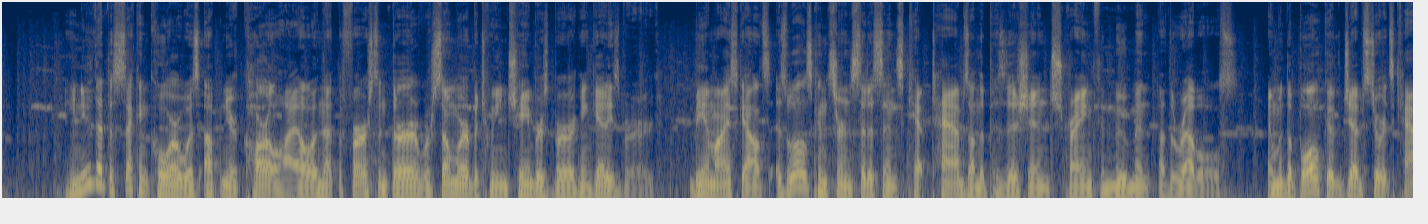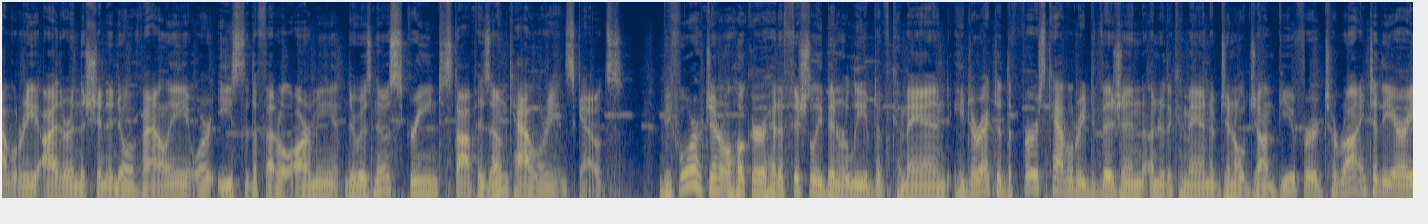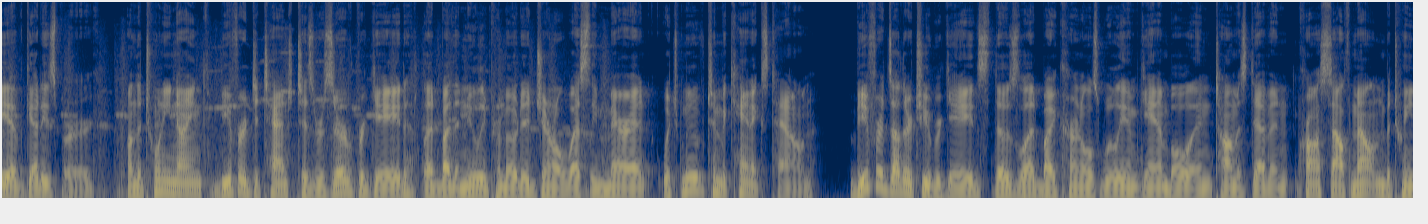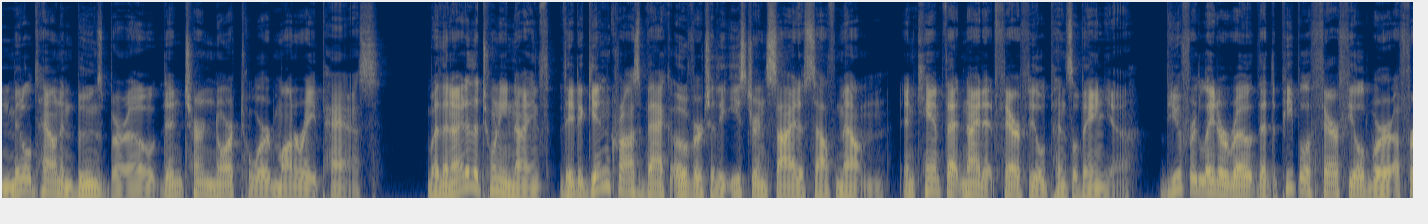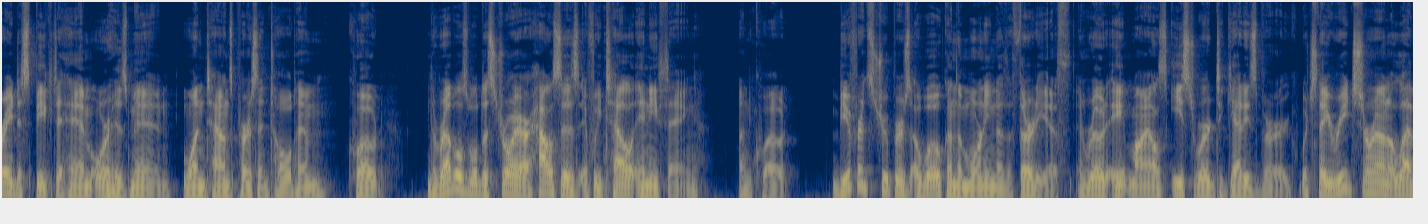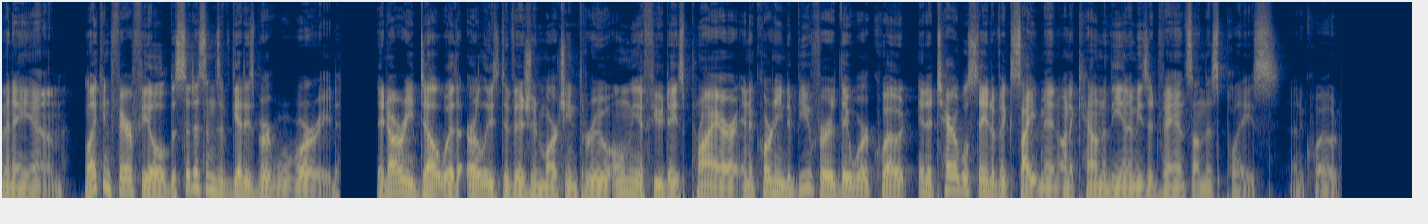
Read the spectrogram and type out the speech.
He knew that the Second Corps was up near Carlisle and that the 1st and 3rd were somewhere between Chambersburg and Gettysburg. BMI scouts, as well as concerned citizens, kept tabs on the position, strength, and movement of the rebels. And with the bulk of Jeb Stuart's cavalry either in the Shenandoah Valley or east of the Federal Army, there was no screen to stop his own cavalry and scouts. Before General Hooker had officially been relieved of command, he directed the 1st Cavalry Division under the command of General John Buford to ride to the area of Gettysburg. On the 29th, Buford detached his reserve brigade, led by the newly promoted General Wesley Merritt, which moved to Mechanicstown. Buford's other two brigades, those led by Colonels William Gamble and Thomas Devin, crossed South Mountain between Middletown and Boonesboro, then turned north toward Monterey Pass. By the night of the 29th, they'd again crossed back over to the eastern side of South Mountain and camped that night at Fairfield, Pennsylvania. Buford later wrote that the people of Fairfield were afraid to speak to him or his men. One townsperson told him, quote, The rebels will destroy our houses if we tell anything. Unquote. Buford's troopers awoke on the morning of the 30th and rode eight miles eastward to Gettysburg, which they reached around 11 a.m. Like in Fairfield, the citizens of Gettysburg were worried. They'd already dealt with Early's division marching through only a few days prior, and according to Buford, they were, quote, in a terrible state of excitement on account of the enemy's advance on this place.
